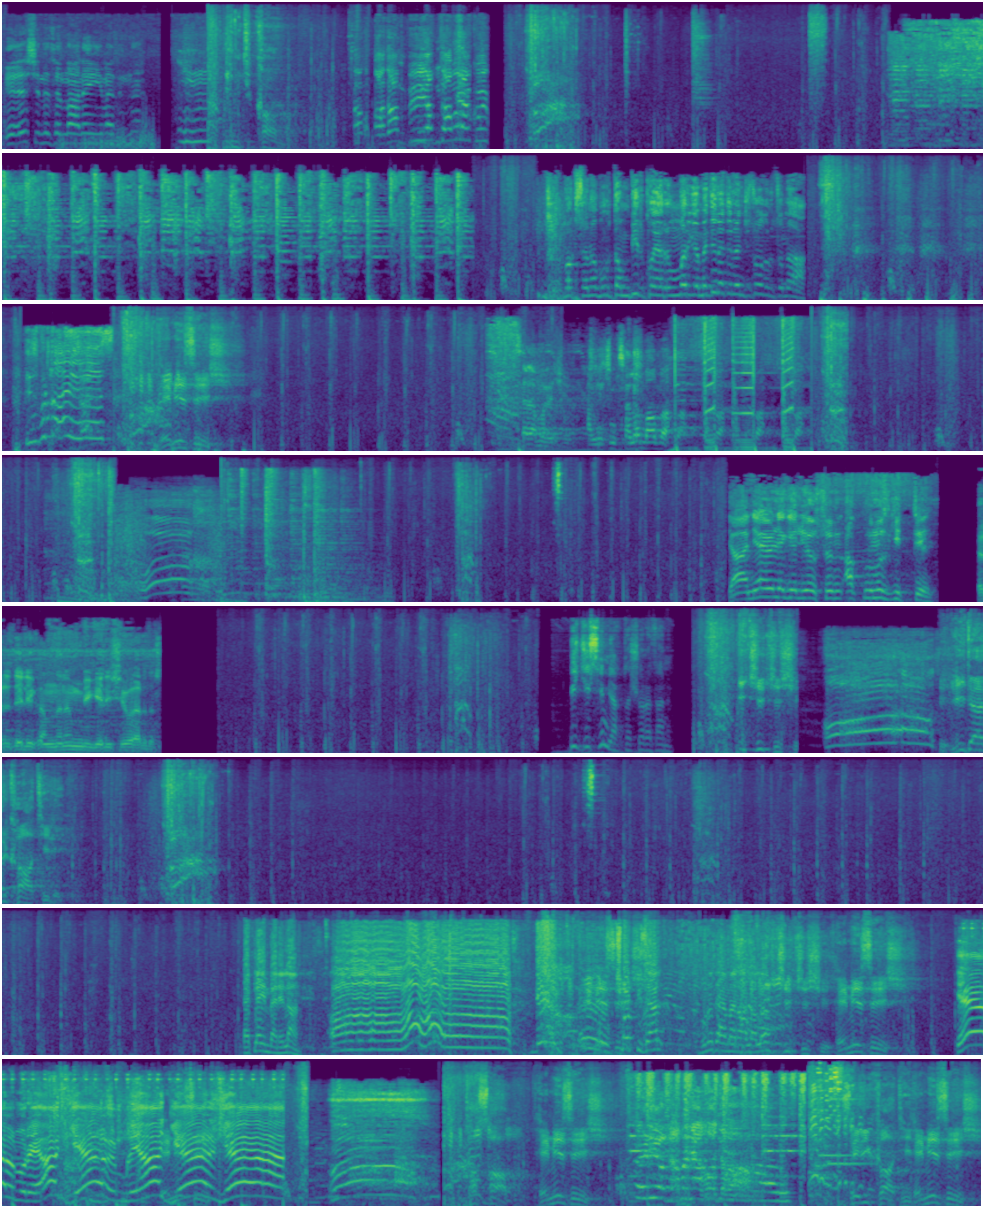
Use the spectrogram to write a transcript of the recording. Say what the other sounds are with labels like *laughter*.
E şimdi sen naneyi yemedin mi? İntikam. Adam büyü yaptı amına koy. Bak sana buradan bir koyarım var ya Medine dilencisi olursun ha. Biz buradayız. Temiz iş. Aleyküm selam baba. Baba, baba, Ya ne öyle geliyorsun aklımız gitti. Her delikanlının bir gelişi vardır. Bir cisim yaklaşıyor efendim. İki kişi. Lider katili. Bekleyin beni lan. Aa! Çok güzel. Bunu da hemen alalım. İki kişi. Temiz iş. Gel buraya gel buraya Temiz gel iş. gel. Kasap. Temiz iş. Ölüyor amına kodum. Seri katil. Temiz iş.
